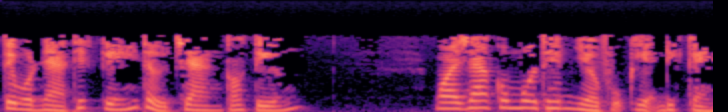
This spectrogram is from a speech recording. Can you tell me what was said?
từ một nhà thiết kế thời trang có tiếng. Ngoài ra cô mua thêm nhiều phụ kiện đi kèm.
